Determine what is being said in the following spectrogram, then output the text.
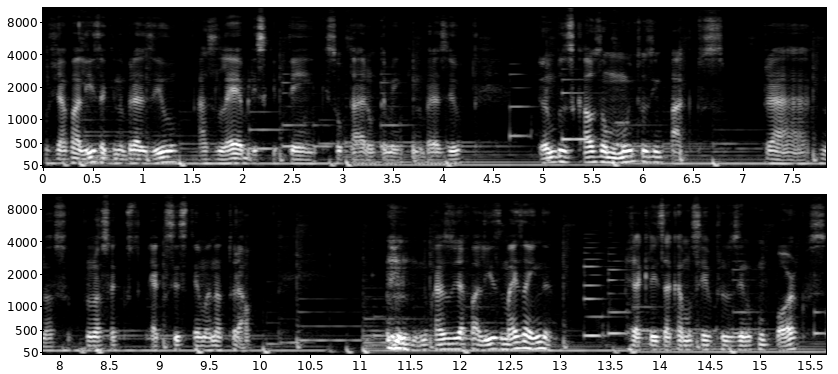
os javalis aqui no Brasil, as lebres que tem, que soltaram também aqui no Brasil, ambos causam muitos impactos para nosso o nosso ecossistema natural. No caso dos javalis, mais ainda, já que eles acabam se reproduzindo com porcos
